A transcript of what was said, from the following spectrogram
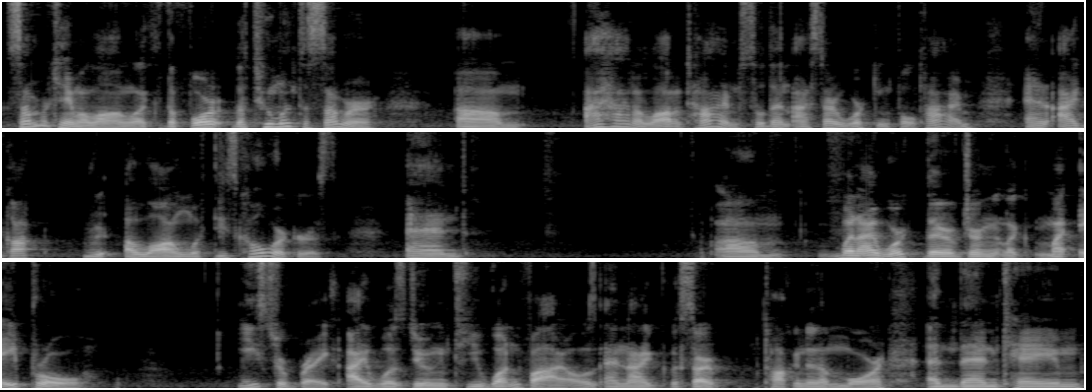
summer came along, like the four, the two months of summer, um, I had a lot of time. So then I started working full time, and I got re- along with these coworkers. And um, when I worked there during like my April Easter break, I was doing T1 files and I started talking to them more. And then came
